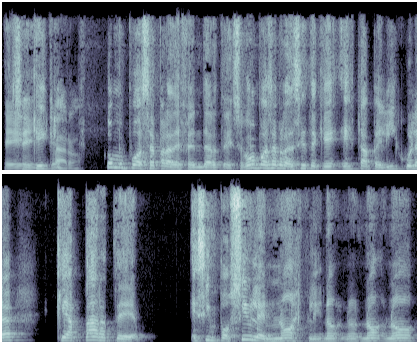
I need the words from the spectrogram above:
Eh, sí, claro. ¿Cómo puedo hacer para defenderte eso? ¿Cómo puedo hacer para decirte que esta película, que aparte es imposible no, no, no, no,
